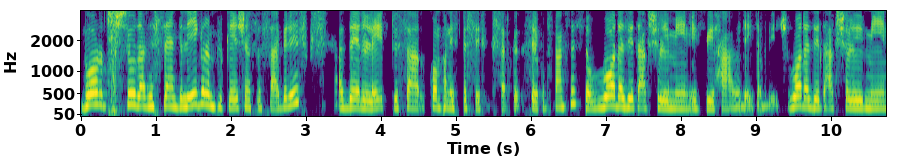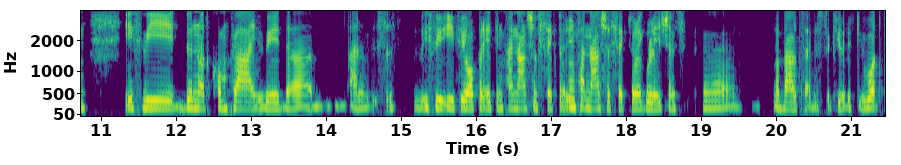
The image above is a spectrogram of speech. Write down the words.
Board should understand the legal implications of cyber risks as they relate to company-specific circumstances. So what does it actually mean if we have a data breach? What does it actually mean if we do not comply with, uh, if you, if you operate in financial sector, in financial sector regulations, uh, about cybersecurity, what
